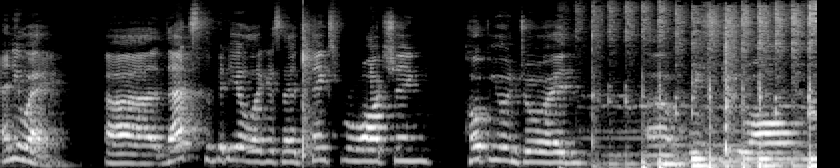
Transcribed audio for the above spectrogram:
Anyway, uh, that's the video. Like I said, thanks for watching. Hope you enjoyed. Uh, we see you all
